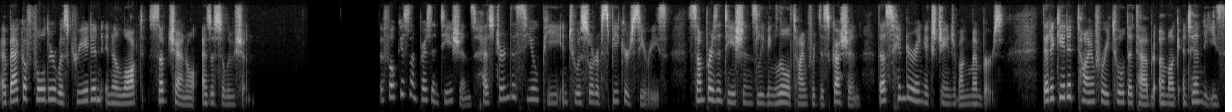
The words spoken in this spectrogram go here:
A backup folder was created in a locked subchannel as a solution. The focus on presentations has turned the COP into a sort of speaker series, some presentations leaving little time for discussion, thus hindering exchange among members. Dedicated time for a tour de table among attendees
